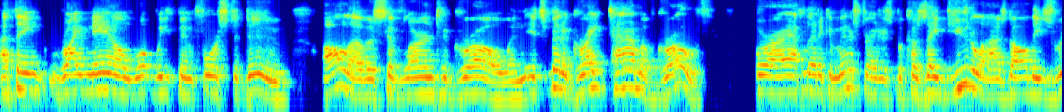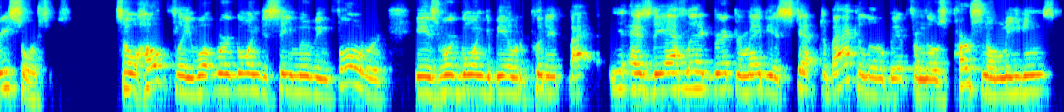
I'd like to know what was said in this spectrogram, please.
I think right now, what we've been forced to do, all of us have learned to grow. And it's been a great time of growth for our athletic administrators because they've utilized all these resources. So hopefully, what we're going to see moving forward is we're going to be able to put it back as the athletic director maybe has stepped back a little bit from those personal meetings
